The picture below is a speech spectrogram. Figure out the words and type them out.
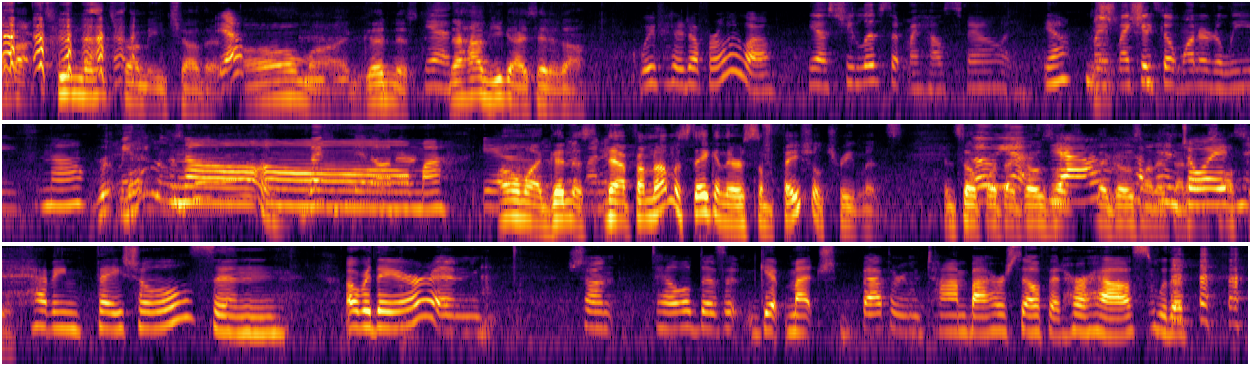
About two minutes from each other. Yeah. Oh my goodness. Yes. Now, how have you guys hit it off? We've hit it off really well. Yes, she lives at my house now, and Yeah. my, my kids don't want her to leave. No. Mainly What? No. I can sit on her. Oh my. Yeah. Oh my goodness. Now, if I'm not mistaken, there's some facial treatments and so Oh, forth that yes. goes Yeah. that goes I've on at that enjoyed also. having facials and over there, and Chantel doesn't get much bathroom time by herself at her house with a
